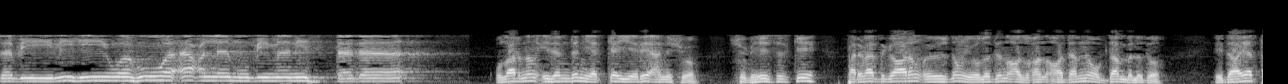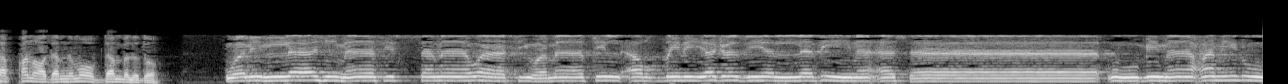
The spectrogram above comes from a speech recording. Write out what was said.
سَبِيلِهِ وَهُوَ أَعْلَمُ بِمَنِ اهْتَدَى Ularının ilimden yetke yeri yani şu. Şübhisiz ki Parvardigarın özünün yoludan azğan adamını obdan bilidu. Hidayet tapqan adamını mı obdan bilidu. وَلِلَّهِ مَا فِي السَّمَاوَاتِ وَمَا فِي الْأَرْضِ لِيَجْزِيَ الَّذِينَ أَسَاءُوا بِمَا عَمِلُوا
